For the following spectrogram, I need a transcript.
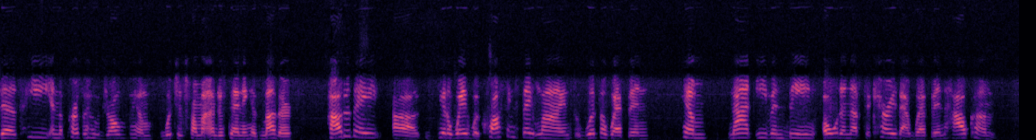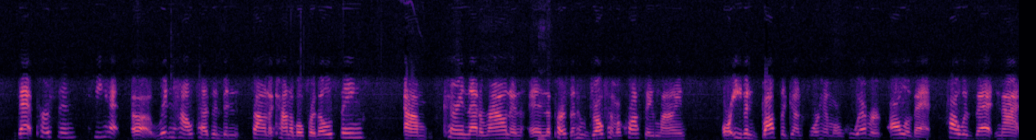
does he and the person who drove him, which is from my understanding his mother, how do they uh, get away with crossing state lines with a weapon? Him not even being old enough to carry that weapon. How come that person he had uh, Rittenhouse hasn't been found accountable for those things? Um, carrying that around, and and the person who drove him across state lines, or even bought the gun for him, or whoever, all of that. How is that not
